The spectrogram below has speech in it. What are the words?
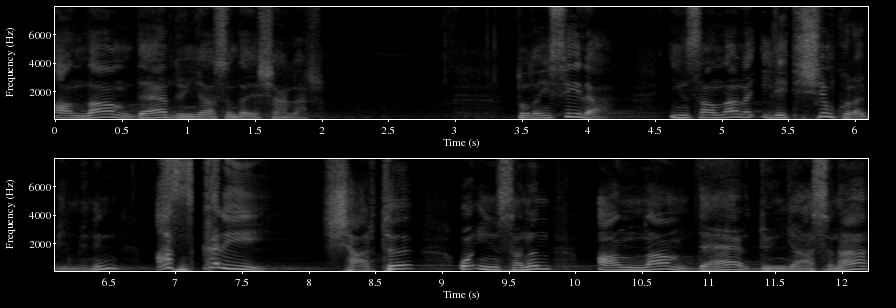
anlam, değer dünyasında yaşarlar. Dolayısıyla insanlarla iletişim kurabilmenin asgari şartı o insanın anlam, değer dünyasına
